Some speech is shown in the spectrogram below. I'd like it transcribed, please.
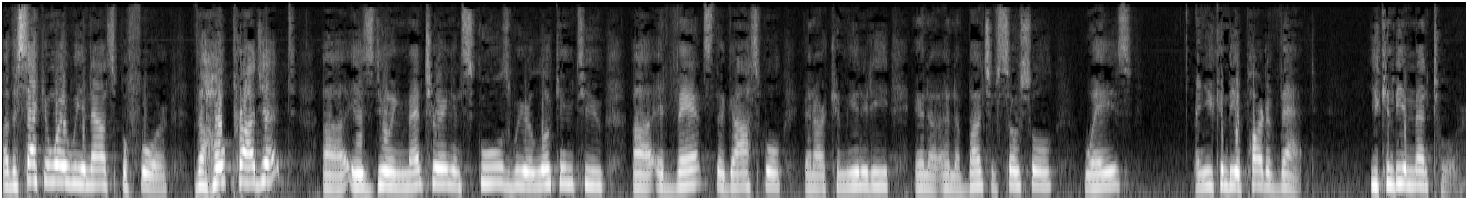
Uh, the second way we announced before, the Hope Project uh, is doing mentoring in schools. We are looking to uh, advance the gospel in our community in a, in a bunch of social ways, and you can be a part of that. You can be a mentor.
